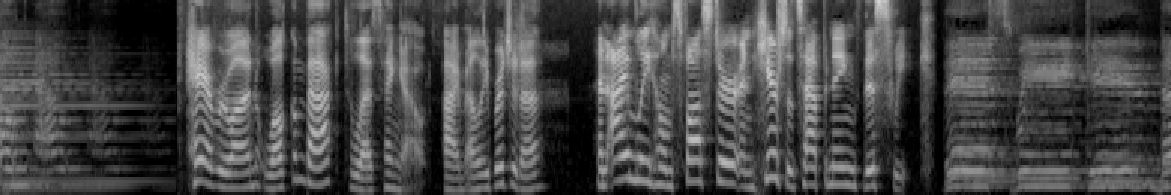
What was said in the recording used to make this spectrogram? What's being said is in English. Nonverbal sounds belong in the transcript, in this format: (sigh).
out. Hey everyone, welcome back to Lez Hang Out. I'm Ellie Brigida. And I'm Leigh Holmes Foster, and here's what's happening this week. This week in the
